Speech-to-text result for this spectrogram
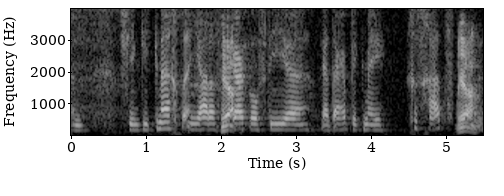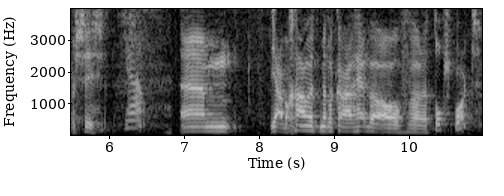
En Shinky Knecht en Jara van Ja. Kerkhoff, die, eh, ja, daar heb ik mee geschaatst. Ja, Dus, precies. eh, ja. Ehm, ja, we gaan het met elkaar hebben over topsport.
